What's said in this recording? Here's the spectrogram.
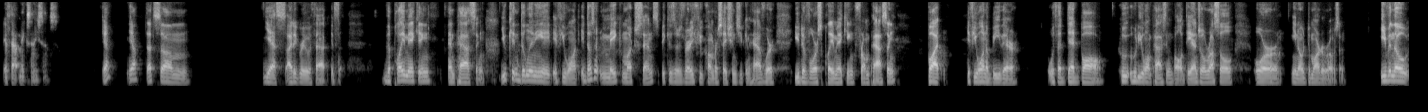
if that makes any sense. Yeah, yeah, that's um, yes, I'd agree with that. It's the playmaking and passing. You can delineate if you want. It doesn't make much sense because there's very few conversations you can have where you divorce playmaking from passing. But if you want to be there with a dead ball, who who do you want passing the ball? D'Angelo Russell or you know DeMar DeRozan? Even though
